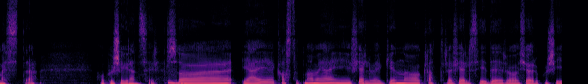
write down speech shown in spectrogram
mestre og pushe grenser. Mm. Så jeg kastet meg med i fjellveggen og klatre fjellsider og kjøre på ski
